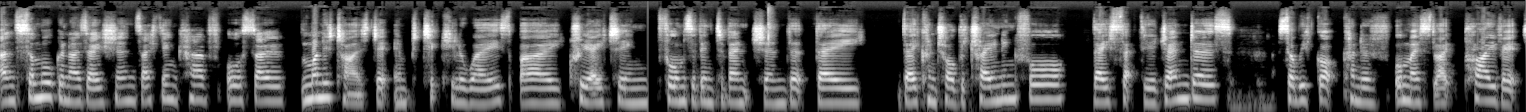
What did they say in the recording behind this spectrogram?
and some organizations I think have also monetized it in particular ways by creating forms of intervention that they they control the training for they set the agendas. So we've got kind of almost like private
